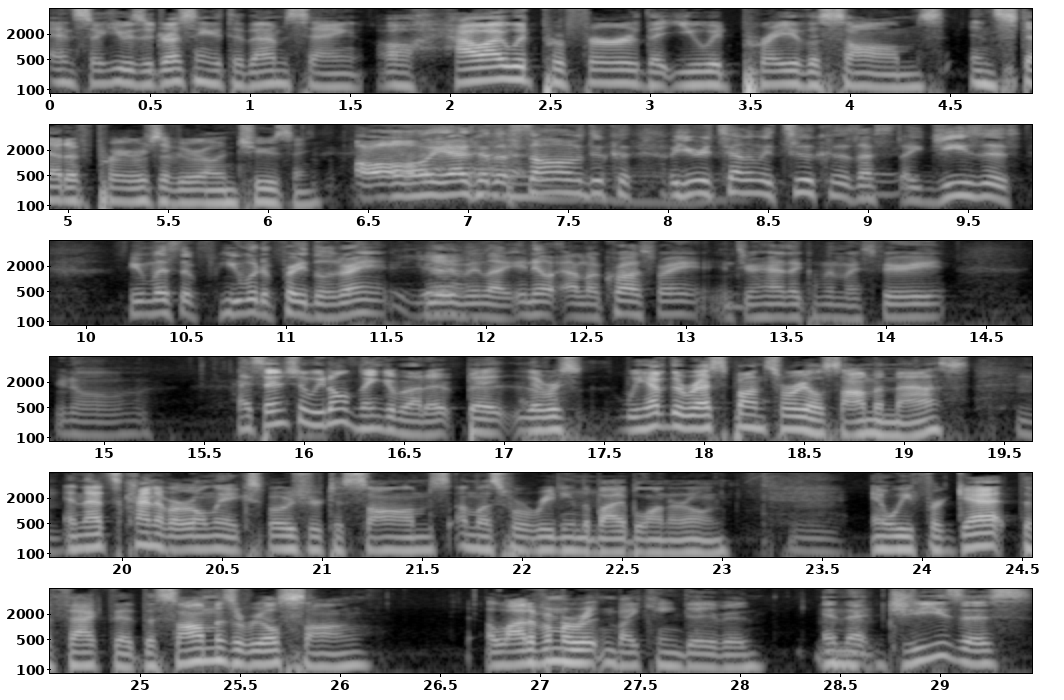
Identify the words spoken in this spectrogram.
And so he was addressing it to them, saying, "Oh, how I would prefer that you would pray the Psalms instead of prayers of your own choosing." Oh yeah, because the Psalms. Dude, you were telling me too, because that's like Jesus. He must have. He would have prayed those, right? Yeah. He would have been like, you know, on the cross, right? Into your hands I commend my spirit. You know. Essentially, we don't think about it, but there was we have the responsorial psalm in mass, Hmm. and that's kind of our only exposure to psalms, unless we're reading the Bible on our own. Mm. and we forget the fact that the psalm is a real song. A lot of them are written by King David, and that Mhm. Jesus,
